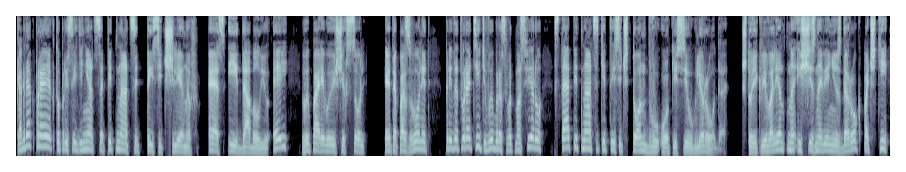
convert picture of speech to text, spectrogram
Когда к проекту присоединятся 15 тысяч членов SEWA, выпаривающих соль, это позволит предотвратить выброс в атмосферу 115 тысяч тонн двуокиси углерода, что эквивалентно исчезновению с дорог почти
